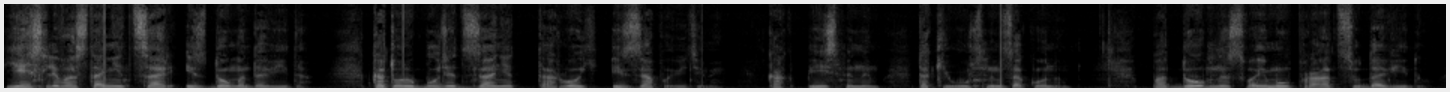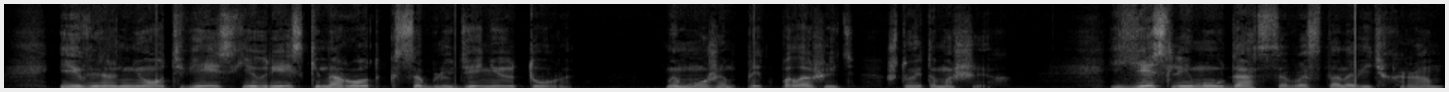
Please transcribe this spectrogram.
«Если восстанет царь из дома Давида, который будет занят второй из заповедями, как письменным, так и устным законом, подобно своему працу Давиду, и вернет весь еврейский народ к соблюдению Торы. Мы можем предположить, что это Машех. Если ему удастся восстановить храм,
